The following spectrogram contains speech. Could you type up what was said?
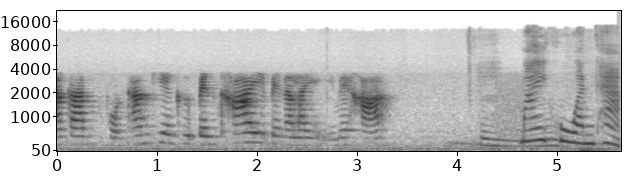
อาการผลข้างเคียงคือเป็นไข้เป็นอะไรอย่างนี้ไหมคะอืไม่ควรค่ะ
